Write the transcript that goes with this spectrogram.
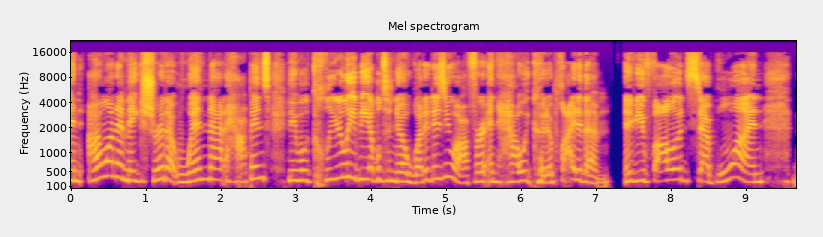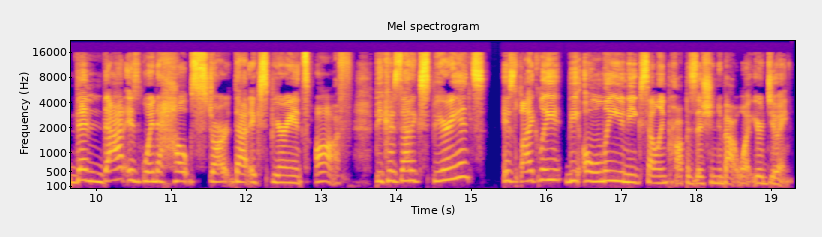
And I want to make sure that when that happens, they will clearly be able to know what it is you offer and how it could apply to them. And if you followed step one, then that is going to help start that experience off because that experience is likely the only unique selling proposition about what you're doing.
